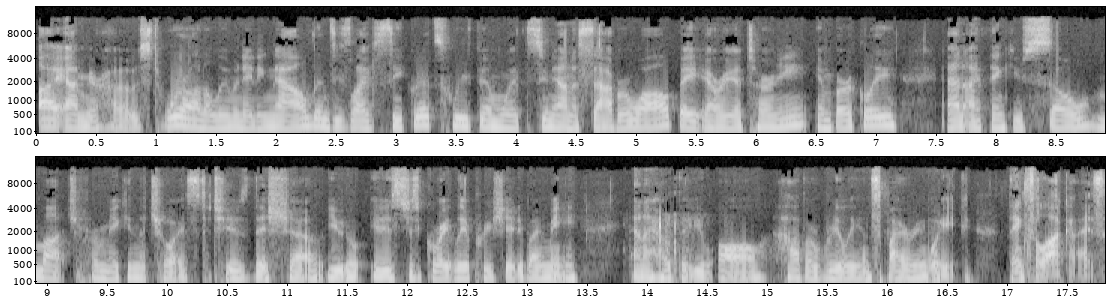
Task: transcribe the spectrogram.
I am your host. We're on Illuminating Now, Linzi's Life Secrets. We've been with Sunana Sabharwal, Bay Area attorney in Berkeley, and I thank you so much for making the choice to choose this show. You, it is just greatly appreciated by me, and I hope that you all have a really inspiring week. Thanks a lot, guys.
